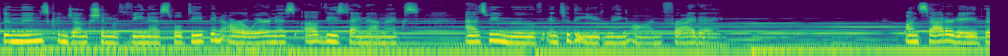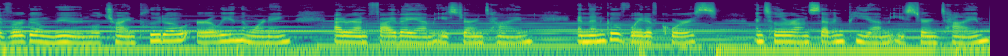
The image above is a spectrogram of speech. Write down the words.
The moon's conjunction with Venus will deepen our awareness of these dynamics as we move into the evening on Friday. On Saturday, the Virgo moon will trine Pluto early in the morning at around 5 a.m. Eastern Time and then go void, of course, until around 7 p.m. Eastern Time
